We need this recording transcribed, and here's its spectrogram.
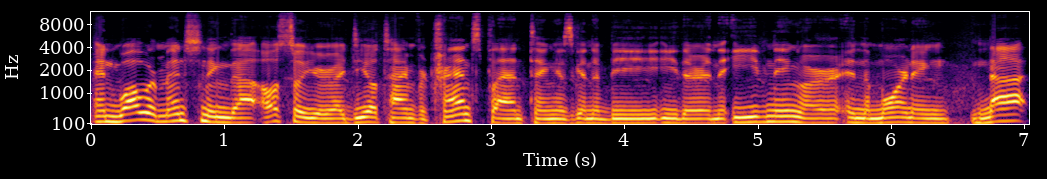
And while we're mentioning that, also your ideal time for transplanting is going to be either in the evening or in the morning, not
